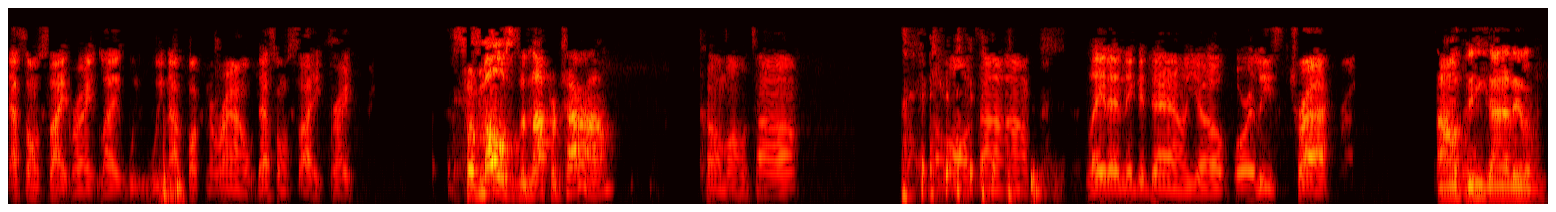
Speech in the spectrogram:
That's on site, right? Like we we not fucking around. That's on site, right? For most, but not for Tom. Come on, Tom. Come on, Tom. Lay that nigga down, yo, or at least try. I don't think he got it in him.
